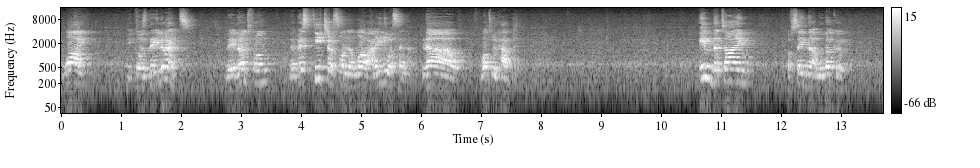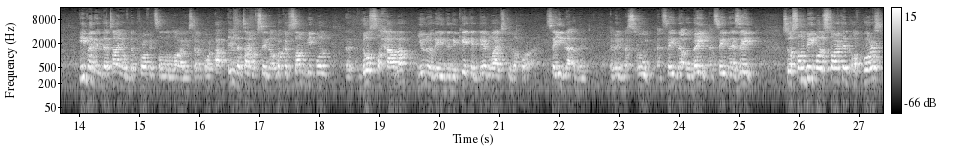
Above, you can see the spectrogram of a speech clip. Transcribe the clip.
Why? Because they learned. They learned from the best teacher sallallahu alayhi wasallam. Now, what will happen? In the time of Sayyidina Abu Bakr, even in the time of the Prophet wasallam, or uh, in the time of Sayyidina Abu Bakr, some people, uh, those Sahaba, you know, they dedicated their lives to the Quran. Sayyidina Ibn, Ibn Mas'ud, and Sayyidina Ubay, and Sayyidina Zayd. So some people started, of course,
